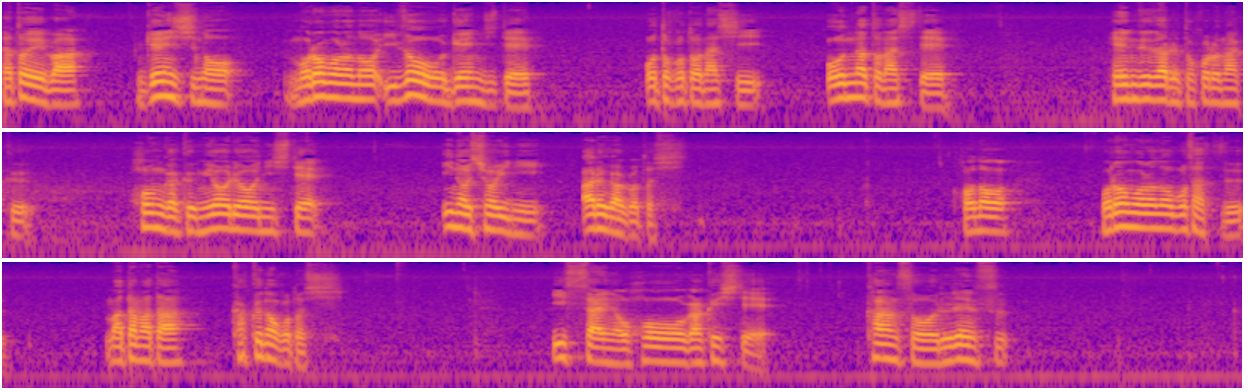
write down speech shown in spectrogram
例えば原始のもろもろの遺像を現じて男となし女となして変でざるところなく本学妙量にして意の所意にあるがごとし。このもろもろの菩薩またまた格のごとし。一切の法を学して簡素ルレンス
